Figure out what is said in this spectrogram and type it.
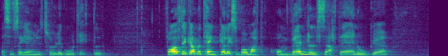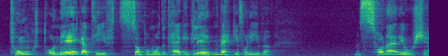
Det syns jeg er en utrolig god tittel. For av og til kan vi tenke liksom på at omvendelse at det er noe tungt og negativt som på en måte tar gleden vekk fra livet. Men sånn er det jo ikke.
